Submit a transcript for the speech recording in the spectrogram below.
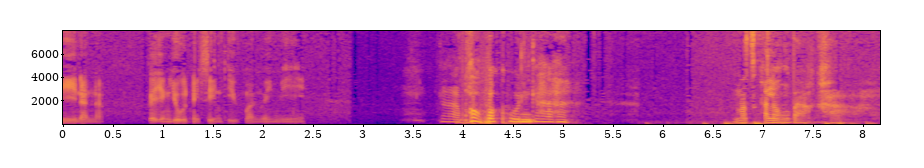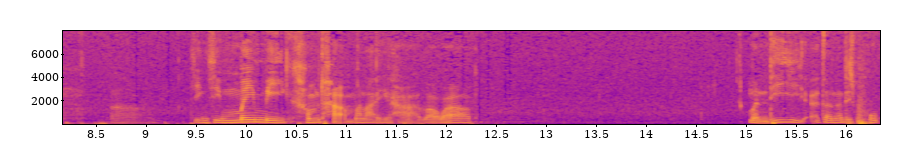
มีนั้นนะ ก็ยังอยู่ในสิ่งที่มันไม่มีกราบขอบพระคุณค่ะนมัสการหลวงตาค่ะเอ่อจริง ๆ ไม่มีคำถามอะไรค่ะแต่ว่า เหมือนที่อาจารย์อาทิตย์พูด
